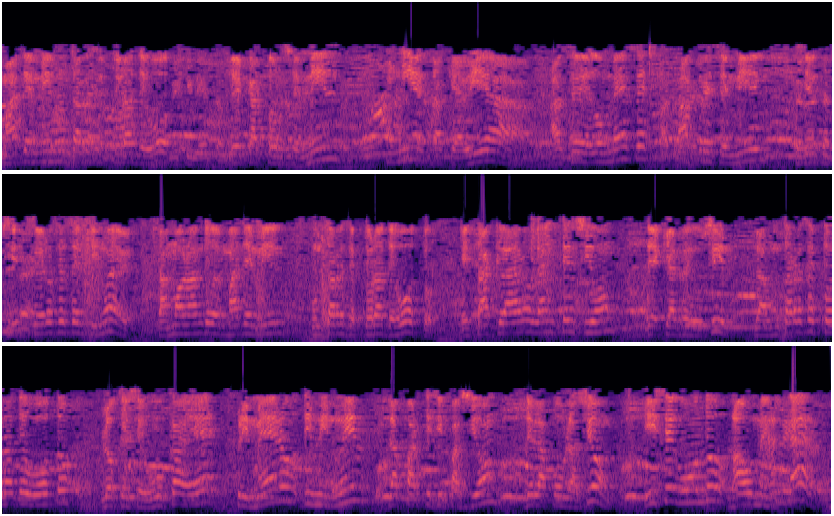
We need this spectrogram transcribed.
más de mil juntas receptoras de votos, de 14.500 que había hace dos meses a 13.069. Estamos hablando de más de mil juntas receptoras de votos. Está claro la intención de que al reducir las juntas receptoras de votos, lo que se busca es, primero, disminuir la participación de la población y segundo, aumentar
